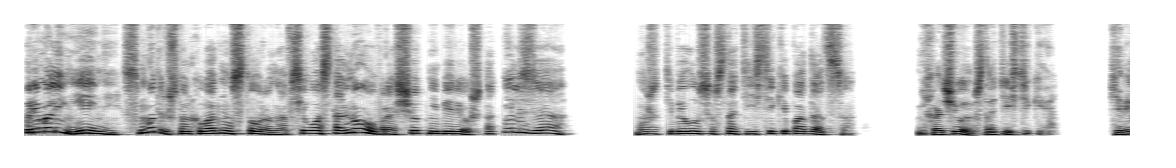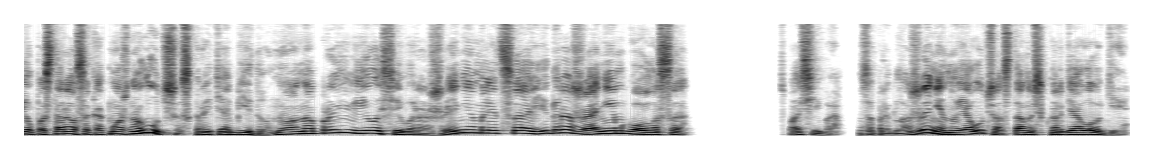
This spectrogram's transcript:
прямолинейный, смотришь только в одну сторону, а всего остального в расчет не берешь. Так нельзя. Может, тебе лучше в статистике податься? Не хочу я в статистике. Кирилл постарался как можно лучше скрыть обиду, но она проявилась и выражением лица, и дрожанием голоса. Спасибо за предложение, но я лучше останусь в кардиологии.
